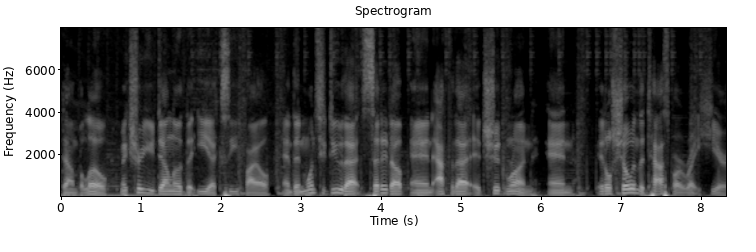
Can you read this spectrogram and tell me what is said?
down below. Make sure you download the exe file, and then once you do that, set it up, and after that, it should run, and it'll show in the taskbar right here.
